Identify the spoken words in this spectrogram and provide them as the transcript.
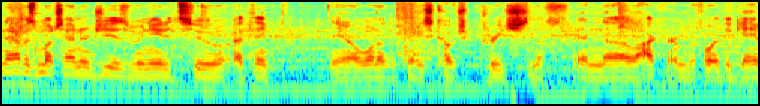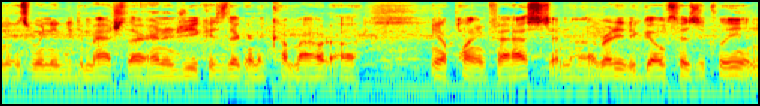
have as much energy as we needed to. I think you know one of the things coach preached in the, in the locker room before the game was we needed to match their energy because they're going to come out uh, you know playing fast and uh, ready to go physically and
